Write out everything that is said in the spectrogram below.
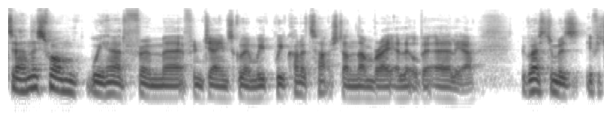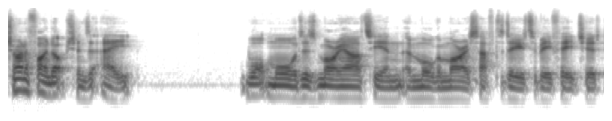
Dan, this one we had from uh, from James Gwynn. We we kind of touched on number eight a little bit earlier. The question was, if you're trying to find options at eight, what more does Moriarty and, and Morgan Morris have to do to be featured?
